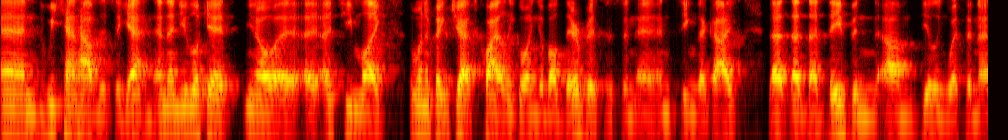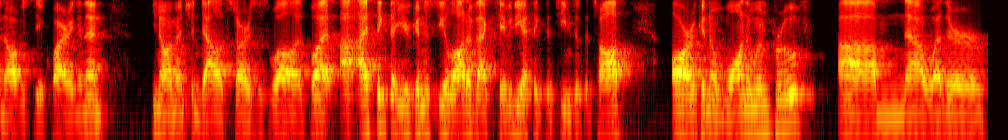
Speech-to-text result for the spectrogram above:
and we can't have this again. And then you look at, you know, a, a team like the Winnipeg Jets quietly going about their business and, and seeing that guys that, that, that they've been um, dealing with and, and obviously acquiring. And then you know, I mentioned Dallas Stars as well. But I, I think that you're going to see a lot of activity. I think the teams at the top are going to want to improve. Um, now, whether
